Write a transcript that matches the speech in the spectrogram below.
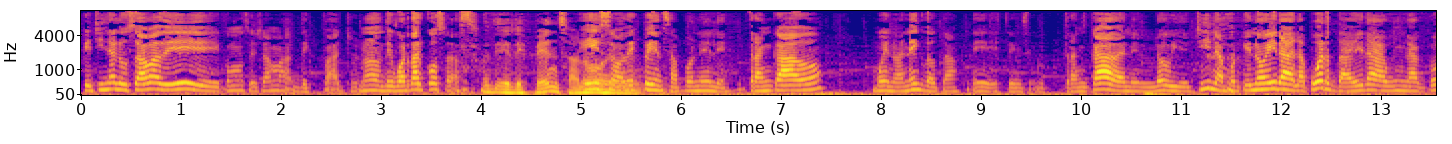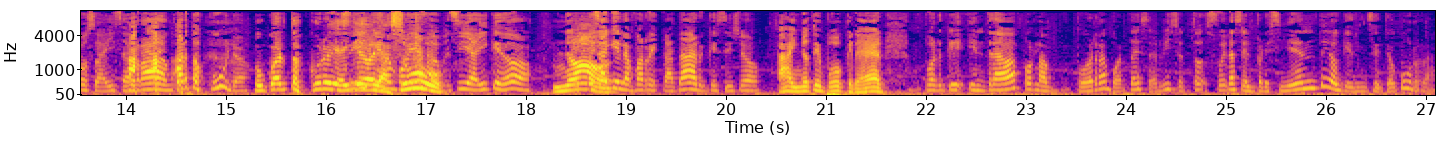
que China lo usaba de, ¿cómo se llama? Despacho, no, de guardar cosas. de despensa, ¿no? Eso, De- despensa, ponele, trancado. Bueno, anécdota, este, trancada en el lobby de China, porque no era la puerta, era una cosa ahí cerrada, un cuarto oscuro. Un cuarto oscuro y ahí Sí, quedó que la no podía. Sí, ahí quedó. No. Después alguien la fue a rescatar, qué sé yo. Ay, no te puedo creer. Porque entrabas por la, por la puerta de servicio, to- fueras el presidente o quien se te ocurra.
